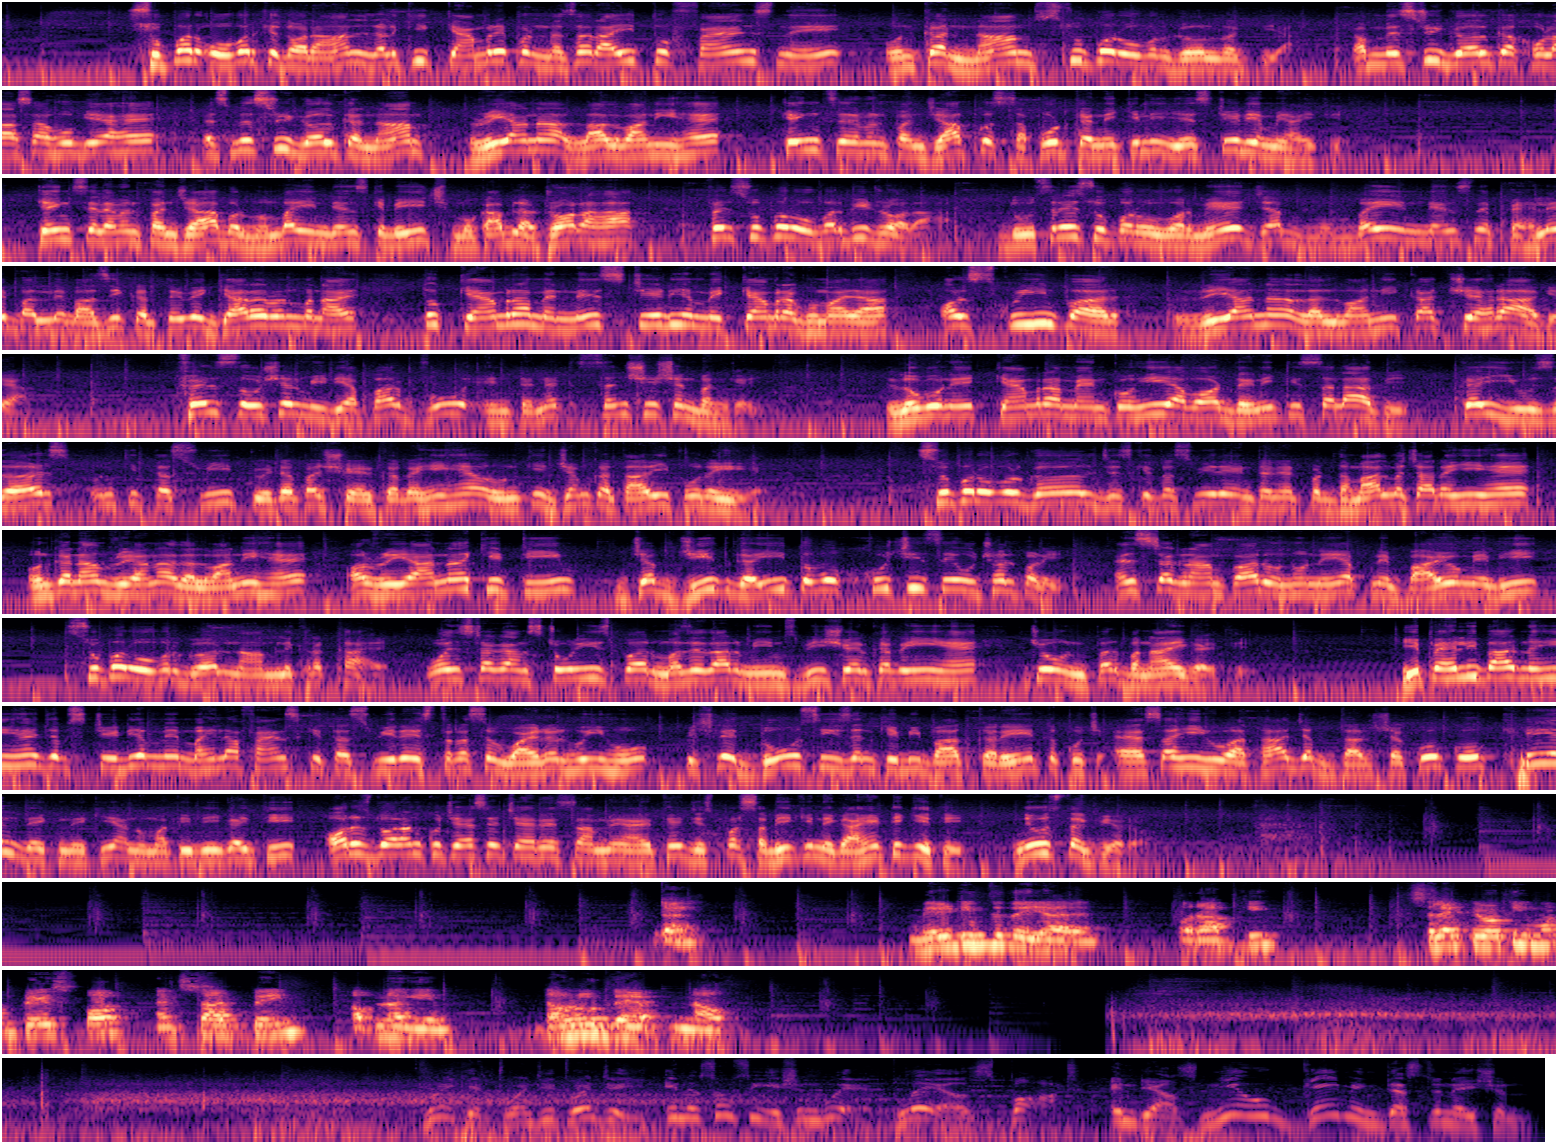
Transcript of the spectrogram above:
सुपर ओवर के दौरान लड़की कैमरे पर नज़र आई तो फैंस ने उनका नाम सुपर ओवर गर्ल रख दिया। अब मिस्ट्री गर्ल का खुलासा हो गया है। इस मिस्ट्री गर्ल का नाम रियाना लालवानी है। किंग्स इलेवन पंजाब को सपोर्ट करने के लिए ये स्टेडियम में आई थी। किंग्स इलेवन पंजाब और मुंबई इंडियंस के बीच मुकाबला ड्रॉ रहा, फिर सुपर ओवर भी ड्रॉ रहा। दूसरे सुपर ओवर में जब मुंबई इंडियंस ने पहले बल्लेबाजी करते हुए 11 रन बनाए तो कैमरामैन ने स्टेडियम में कैमरा घुमाया और स्क्रीन पर रियाना ललवानी का चेहरा आ गया। फिर सोशल मीडिया पर वो इंटरनेट सेंसेशन बन गई। लोगों ने कैमरामैन को ही अवार्ड देने की सलाह दी। कई यूज़र्स उनकी तस्वीर ट्विटर पर शेयर कर रहे हैं और उनकी जमकर तारीफ़ हो रही है। सुपर ओवर गर्ल, जिसकी तस्वीरें इंटरनेट पर धमाल मचा रही है, उनका नाम रियाना दलवानी है और रियाना की टीम जब जीत गई तो वो खुशी से उछल पड़ी। इंस्टाग्राम पर उन्होंने अपने बायो में भी सुपर ओवर गर्ल नाम लिख रखा है। वो इंस्टाग्राम स्टोरीज पर मज़ेदार मीम्स भी शेयर कर रही हैं, जो उन पर बनाए गए थे। ये पहली बार नहीं है जब स्टेडियम में महिला फैंस की तस्वीरें इस तरह से वायरल हुई हो। पिछले दो सीज़न की भी बात करें तो कुछ ऐसा ही हुआ था जब दर्शकों को खेल देखने की अनुमति दी गई थी और इस दौरान कुछ ऐसे चेहरे सामने आए थे जिस पर सभी की निगाहें टिकी थी। न्यूज़ तक ब्यूरो। मेरी टीम तो तैयार है और आपकी? Select your team on Play Spot and start playing अपना game download the app now Cricket 2020 in association with Players Spot, India's new gaming destination.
